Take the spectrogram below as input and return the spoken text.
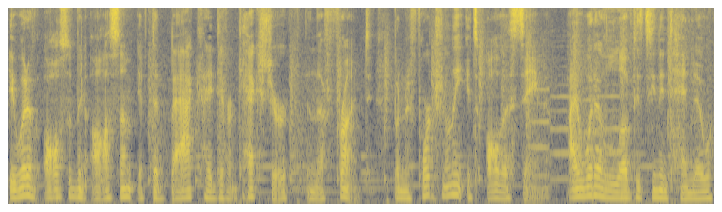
It would have also been awesome if the back had a different texture than the front, but unfortunately it's all the same. I would have loved to see Nintendo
